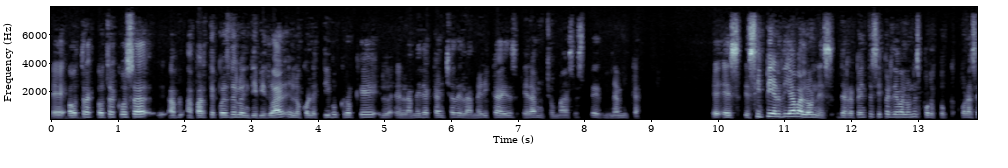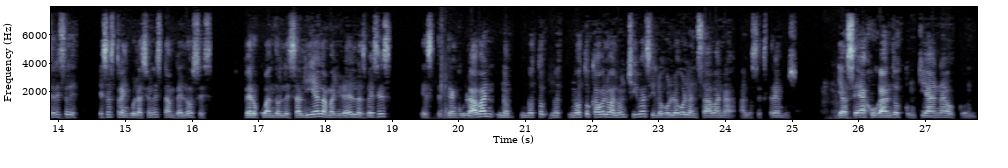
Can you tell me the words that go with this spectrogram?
Eh, otra, otra cosa, aparte pues de lo individual, en lo colectivo creo que la, en la media cancha de la América es, era mucho más este, dinámica. Es, es, sí perdía balones, de repente sí perdía balones por, por hacer ese, esas triangulaciones tan veloces, pero cuando le salía la mayoría de las veces este, triangulaban, no, no, to, no, no, tocaba el balón Chivas y luego, luego lanzaban a, a, los extremos, ya sea jugando con Kiana o con,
